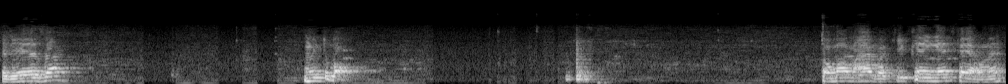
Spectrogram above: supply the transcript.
Beleza? Muito bom. Tomar uma água aqui, porque ninguém é de ferro, né?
